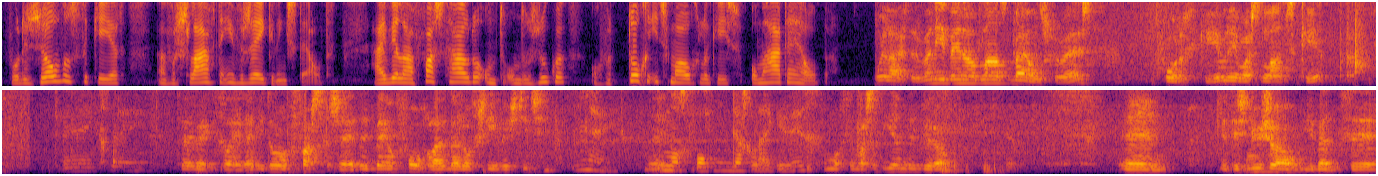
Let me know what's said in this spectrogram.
voor de zoveelste keer een verslaafde in verzekering stelt. Hij wil haar vasthouden om te onderzoeken of er toch iets mogelijk is om haar te helpen. Moet je luisteren, wanneer ben je nou het laatst bij ons geweest? Vorige keer? Wanneer was de laatste keer? Twee weken geleden. Twee weken geleden. Heb je toen nog vastgezeten? Ben je ook voorgeleid bij de officier van justitie? Nee. nee. Je mocht volgende dag gelijk weer weg. Mocht je, was dat hier aan dit bureau? Ja. En het is nu zo, je bent uh,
